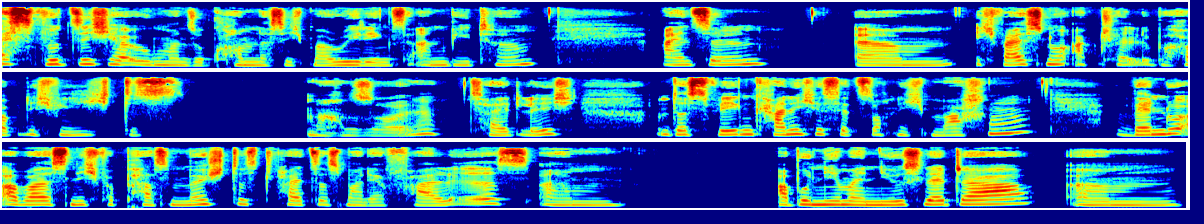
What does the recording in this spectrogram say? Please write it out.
es wird sicher irgendwann so kommen, dass ich mal Readings anbiete. Einzeln, ähm, ich weiß nur aktuell überhaupt nicht, wie ich das machen soll, zeitlich. Und deswegen kann ich es jetzt noch nicht machen. Wenn du aber es nicht verpassen möchtest, falls das mal der Fall ist, ähm, abonniere mein Newsletter, ähm,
